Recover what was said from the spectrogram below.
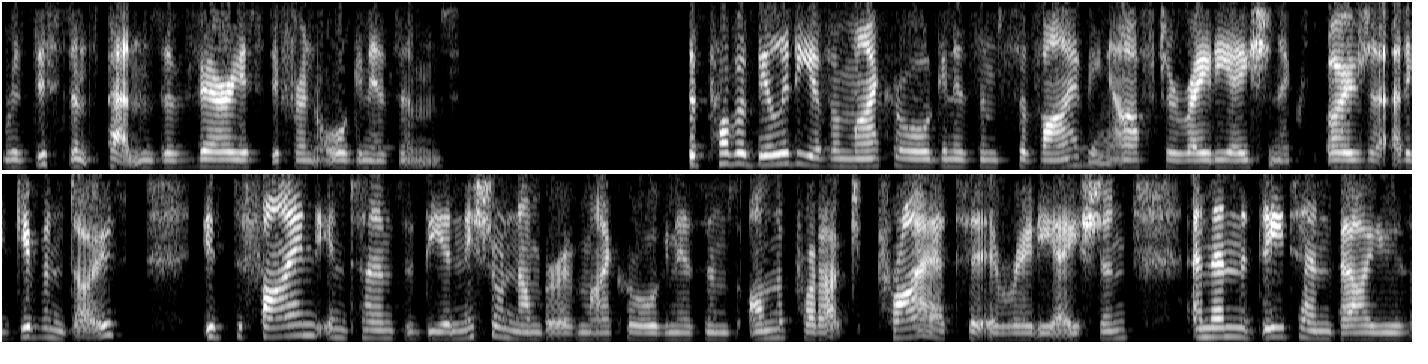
resistance patterns of various different organisms. The probability of a microorganism surviving after radiation exposure at a given dose is defined in terms of the initial number of microorganisms on the product prior to irradiation and then the D10 values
